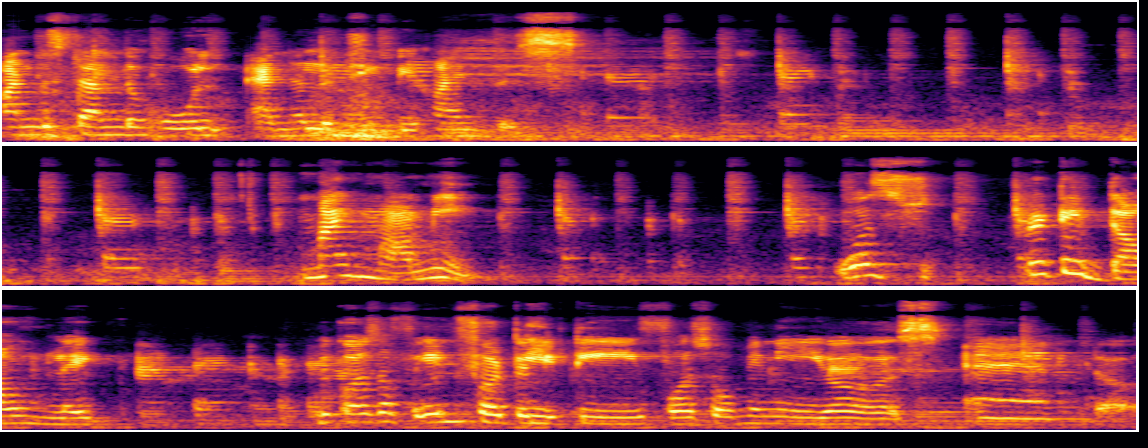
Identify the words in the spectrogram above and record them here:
understand the whole analogy behind this. My mommy was pretty down, like because of infertility for so many years and uh,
